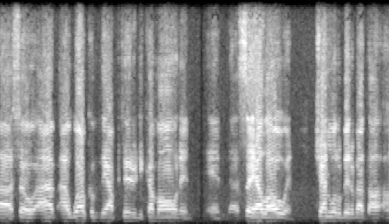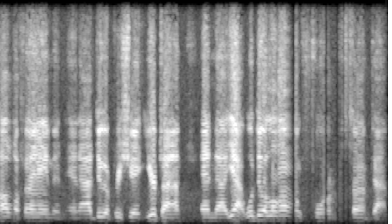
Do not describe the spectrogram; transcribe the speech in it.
Uh, so I, I, welcome the opportunity to come on and, and uh, say hello and chat a little bit about the Hall of Fame. And, and I do appreciate your time. And uh, yeah, we'll do a long form sometime.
